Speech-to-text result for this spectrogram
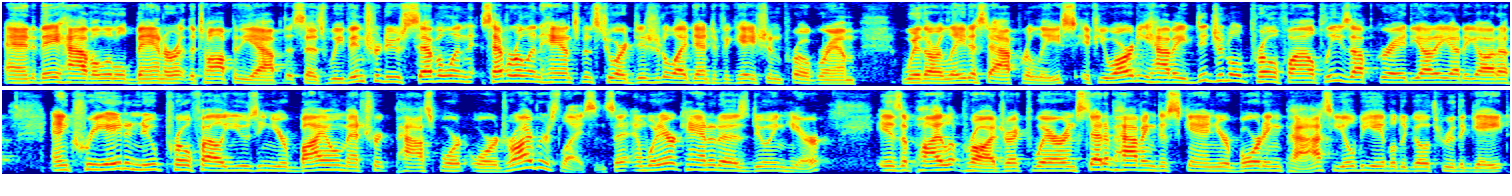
and they have a little banner at the top of the app that says we've introduced several several enhanced enhancements to our digital identification program with our latest app release. If you already have a digital profile, please upgrade, yada, yada, yada, and create a new profile using your biometric passport or driver's license. And what Air Canada is doing here is a pilot project where instead of having to scan your boarding pass, you'll be able to go through the gate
